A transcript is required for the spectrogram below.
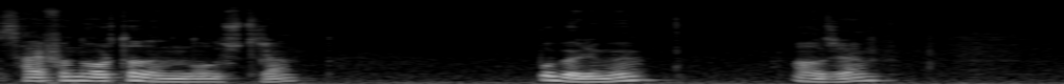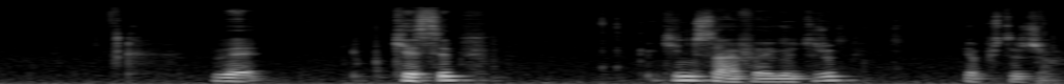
sayfanın orta alanını oluşturan bu bölümü alacağım. Ve kesip ikinci sayfaya götürüp yapıştıracağım.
